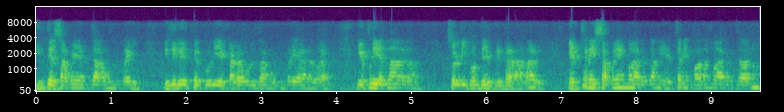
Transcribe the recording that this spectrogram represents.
இந்த சமயம்தான் உண்மை. இதில் இருக்கக்கூடிய கடவுள் தான் உண்மையானவர். இப்படியெல்லாம் சொல்லி கொண்டிருக்கின்றார். ஆனால் எத்தனை சமயமா இருந்தாலும் எத்தனை மதமா இருந்தாலும்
